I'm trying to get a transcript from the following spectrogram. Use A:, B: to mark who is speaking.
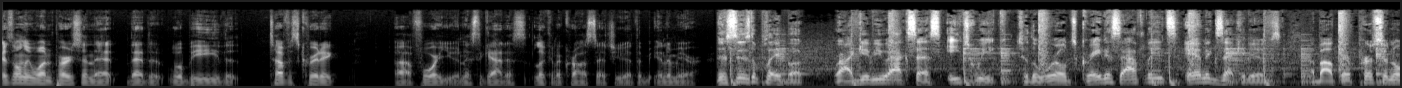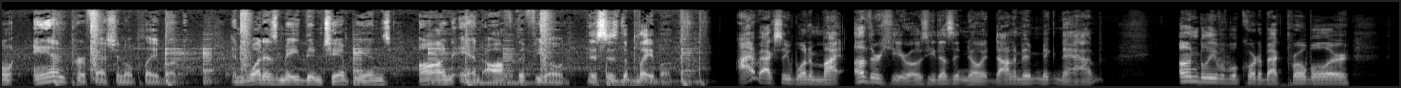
A: there's only one person that that will be the toughest critic uh, for you, and it's the guy that's looking across at you at the in the mirror.
B: This is the playbook where I give you access each week to the world's greatest athletes and executives about their personal and professional playbook and what has made them champions on and off the field. This is the playbook. I have actually one of my other heroes. He doesn't know it. Donovan McNabb, unbelievable quarterback, Pro Bowler,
